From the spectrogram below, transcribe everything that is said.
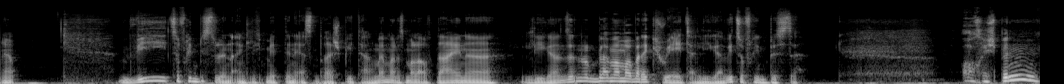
Ja. Wie zufrieden bist du denn eigentlich mit den ersten drei Spieltagen, wenn wir das mal auf deine Liga. Bleiben wir mal bei der Creator-Liga. Wie zufrieden bist du? Ach, ich bin,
